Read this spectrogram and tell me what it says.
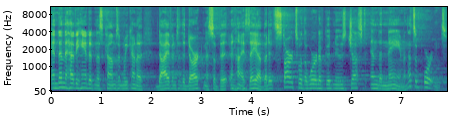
And then the heavy handedness comes and we kind of dive into the darkness a bit in Isaiah, but it starts with a word of good news just in the name. And that's important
